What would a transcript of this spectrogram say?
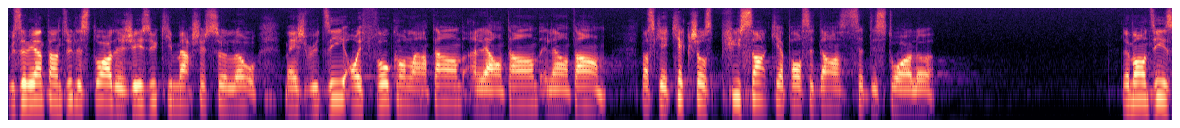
Vous avez entendu l'histoire de Jésus qui marchait sur l'eau, mais je vous dis, il faut qu'on l'entende, l'entende et l'entende, parce qu'il y a quelque chose de puissant qui a passé dans cette histoire-là. Le monde dit,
